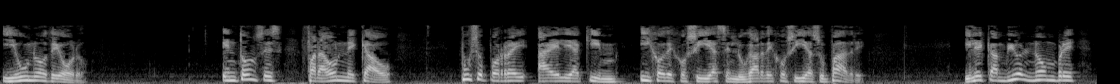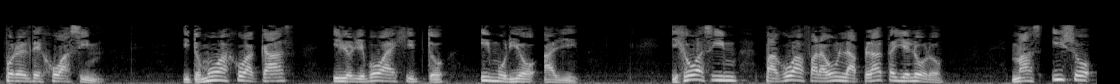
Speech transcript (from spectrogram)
y uno de oro. Entonces Faraón Necao puso por rey a Eliakim, hijo de Josías, en lugar de Josías su padre, y le cambió el nombre por el de Joacim, y tomó a Joacás y lo llevó a Egipto, y murió allí. Y Joacim pagó a Faraón la plata y el oro, mas hizo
